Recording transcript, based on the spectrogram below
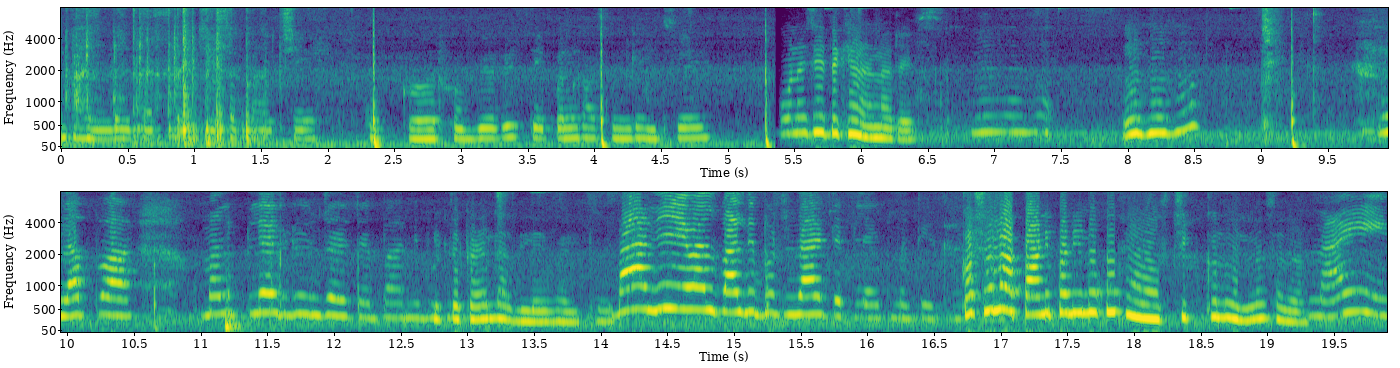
भांडे येतात त्यांचे सकाळचे. कुकर वगैरे ते पण घासून घ्यायचे. कोणाच्या इथे खेळणार आहेस. मला प्लेट घेऊन जायचंय पाणी इथे काय? पाणी मला पाणी बसून जायचं प्लेटमध्ये कशाला? पाणी पाणी नको खेळू चिक्कल होईल ना सगळं. नाही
